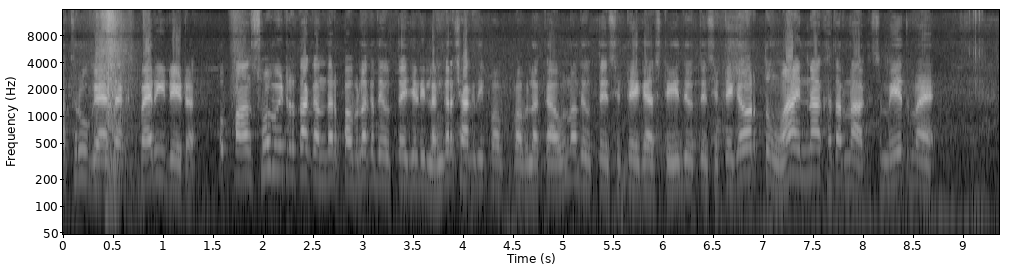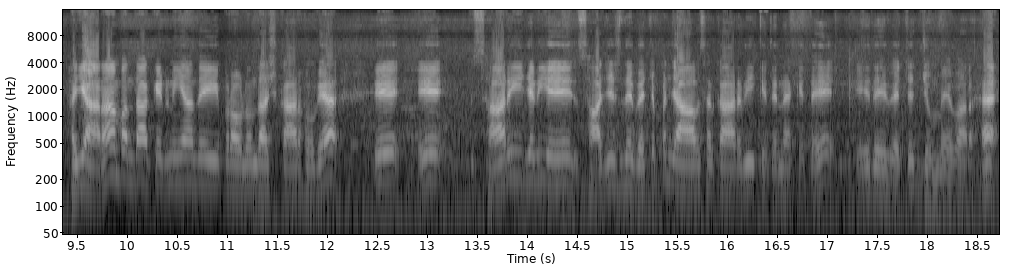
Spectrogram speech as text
ਅਥਰੂ ਗੈਸ ਐਕਸਪਾਇਰੀ ਡੇਟ ਉਹ 500 ਮੀਟਰ ਤੱਕ ਅੰਦਰ ਪਬਲਿਕ ਦੇ ਉੱਤੇ ਜਿਹੜੀ ਲੰਗਰ ਛਕਦੀ ਪਬਲਿਕ ਆ, ਉਹਨਾਂ ਦੇ ਉੱਤੇ ਸਿੱਟੇ ਗਏ ਸਟੇਜ ਦੇ ਉੱਤੇ ਸਿੱਟੇ ਗਏ ਔਰ ਧੂਆਂ ਇੰਨਾ ਖਤਰਨਾਕ ਸਮੇਤ ਮੈਂ ਹਜ਼ਾਰਾਂ ਬੰਦਾ ਕਿਡਨੀਆਂ ਦੇ ਪ੍ਰੋਬਲਮ ਦਾ ਸ਼ਿਕਾਰ ਹੋ ਗਿਆ। ਇਹ ਇਹ ਸਾਰੀ ਜਿਹੜੀ ਇਹ ਸਾਜ਼ਿਸ਼ ਦੇ ਵਿੱਚ ਪੰਜਾਬ ਸਰਕਾਰ ਵੀ ਕਿਤੇ ਨਾ ਕਿਤੇ ਇਹਦੇ ਵਿੱਚ ਜ਼ਿੰਮੇਵਾਰ ਹੈ।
